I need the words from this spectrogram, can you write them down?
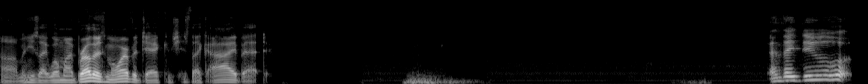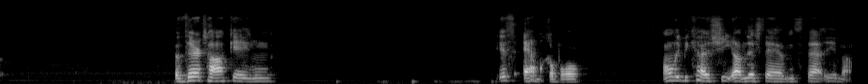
um, and he's like, Well, my brother's more of a dick. And she's like, I bet. And they do. They're talking. It's amicable, only because she understands that you know.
